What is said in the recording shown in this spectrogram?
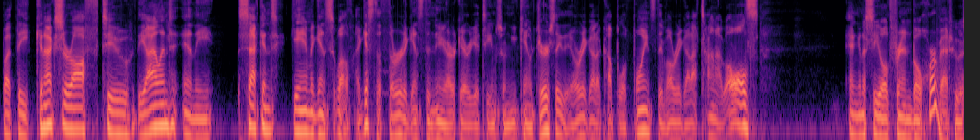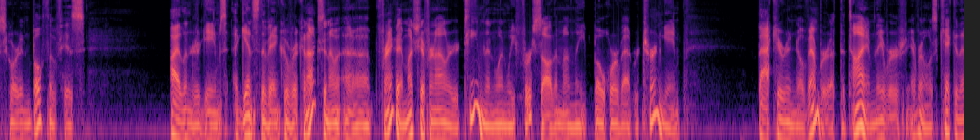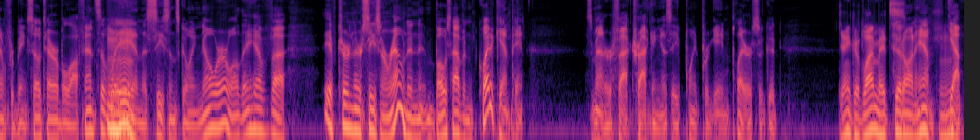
But the Canucks are off to the island, and the second game against, well, I guess the third against the New York area teams when you count Jersey. They already got a couple of points, they've already got a ton of goals. And going to see old friend Bo Horvat, who has scored in both of his Islander games against the Vancouver Canucks, and uh, uh, frankly, a much different Islander team than when we first saw them on the Bo Horvat return game back here in November. At the time, they were everyone was kicking them for being so terrible offensively, and the season's going nowhere. Well, they have uh, they have turned their season around, and Bo's having quite a campaign. As a matter of fact, tracking as a point per game player, so good Gang, good line mates. Good on him. Yeah.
